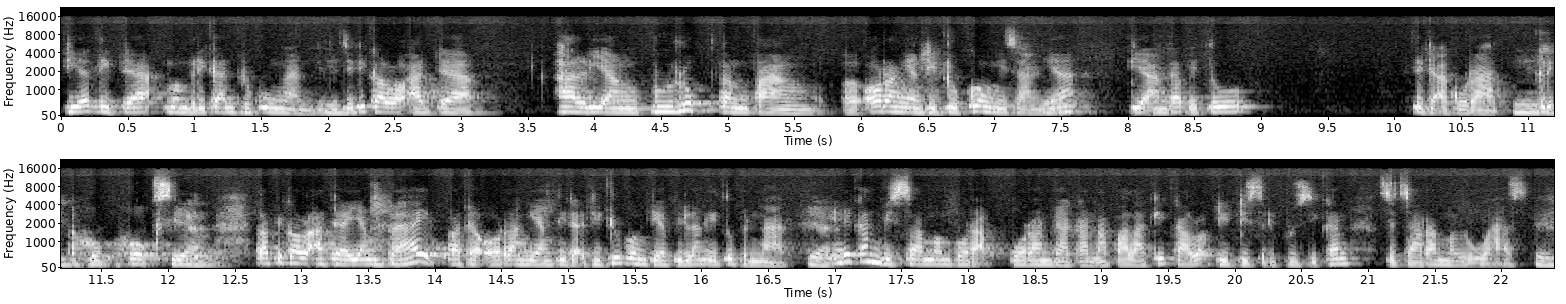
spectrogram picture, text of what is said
dia tidak memberikan dukungan gitu. Jadi kalau ada hal yang buruk tentang eh, orang yang didukung misalnya, dia anggap itu tidak akurat, Hmm. hoax gitu. Iya. Tapi kalau ada yang baik pada orang yang tidak didukung, dia bilang itu benar. Iya. Ini kan bisa memporak-porandakan apalagi kalau didistribusikan secara meluas. Hmm.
